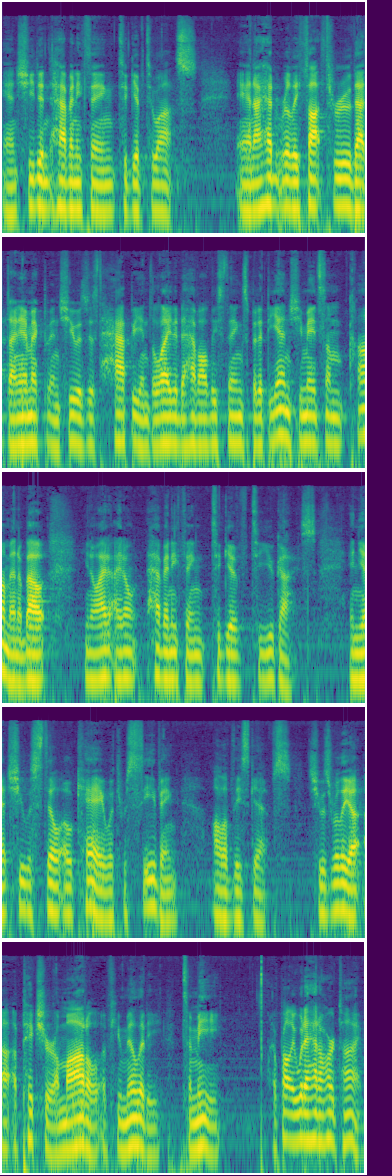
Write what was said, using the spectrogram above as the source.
and she didn't have anything to give to us. And I hadn't really thought through that dynamic, and she was just happy and delighted to have all these things. But at the end, she made some comment about, you know, I, I don't have anything to give to you guys. And yet she was still okay with receiving all of these gifts. She was really a, a picture, a model of humility to me. I probably would have had a hard time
